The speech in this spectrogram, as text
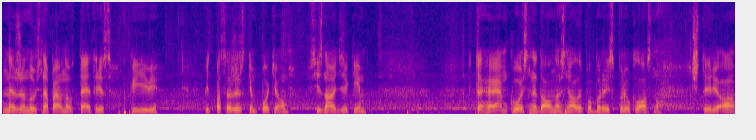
Не женусь, напевно, в Тетріс в Києві під пасажирським потягом. Всі знають з яким. ТГМ ось недавно зняли по Борисполю класно. 4А.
